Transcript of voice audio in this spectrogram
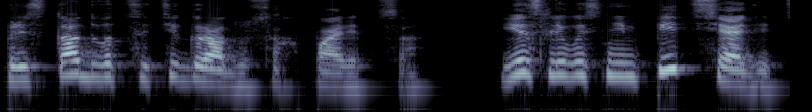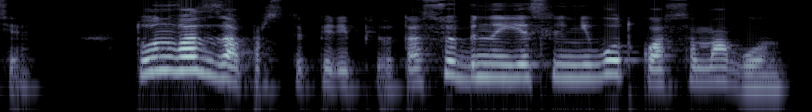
при 120 градусах парится. Если вы с ним пить сядете, то он вас запросто перепьет, особенно если не водку, а самогон.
